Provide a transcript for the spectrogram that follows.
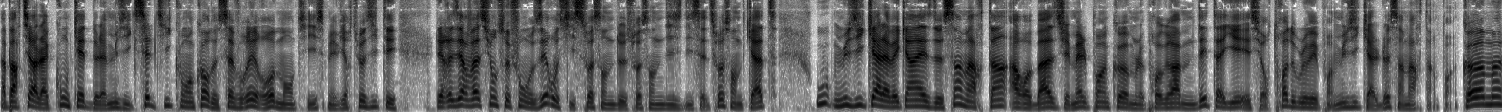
à partir à la conquête de la musique celtique ou encore de savourer romantisme et virtuosité. Les réservations se font au 06 62 70 17 64 ou musical avec un S de Saint-Martin gmail.com. Le programme détaillé est sur www.musicaldesaintmartin.com.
